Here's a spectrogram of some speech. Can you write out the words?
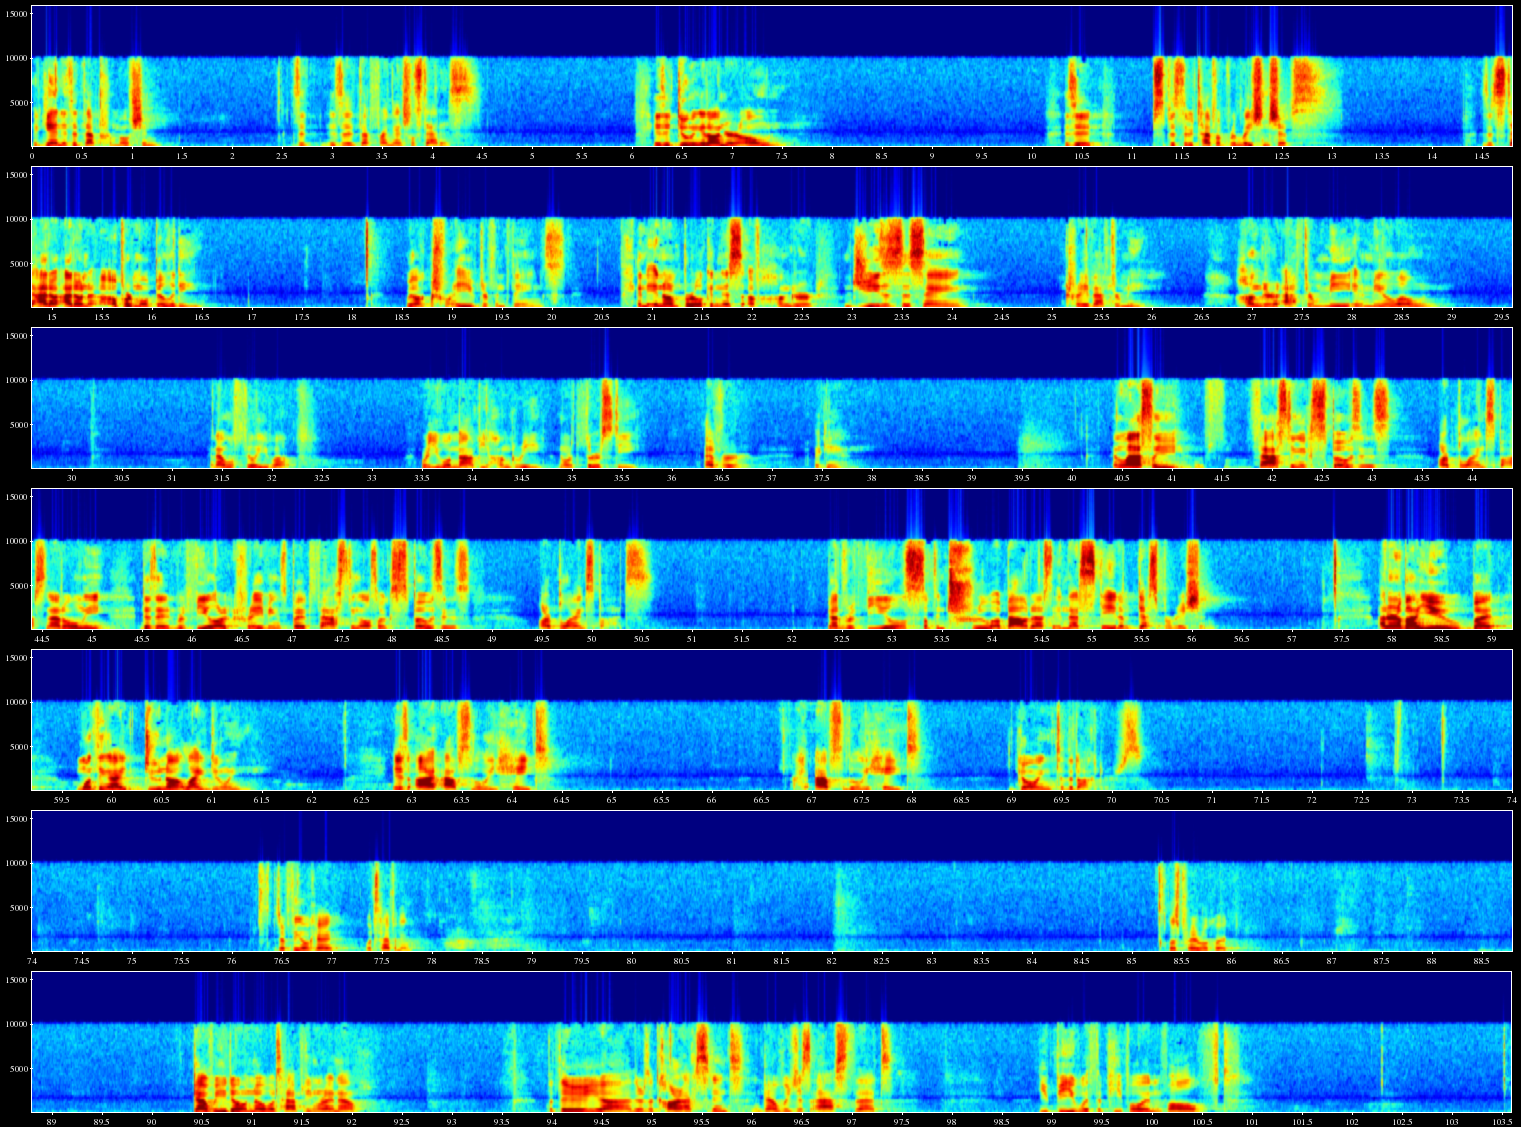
Again, is it that promotion? Is it, is it that financial status? Is it doing it on your own? Is it specific type of relationships? Is it, st- I, don't, I don't know, upward mobility? We all crave different things. And in our brokenness of hunger, Jesus is saying, crave after me. Hunger after me and me alone. And I will fill you up, where you will not be hungry nor thirsty ever again. And lastly, fasting exposes our blind spots. Not only does it reveal our cravings, but fasting also exposes our blind spots. God reveals something true about us in that state of desperation. I don't know about you, but one thing I do not like doing is I absolutely hate, I absolutely hate going to the doctors. Is everything okay? What's happening? Let's pray real quick. God, we don't know what's happening right now, but there, uh, there's a car accident, and God, we just ask that you be with the people involved.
